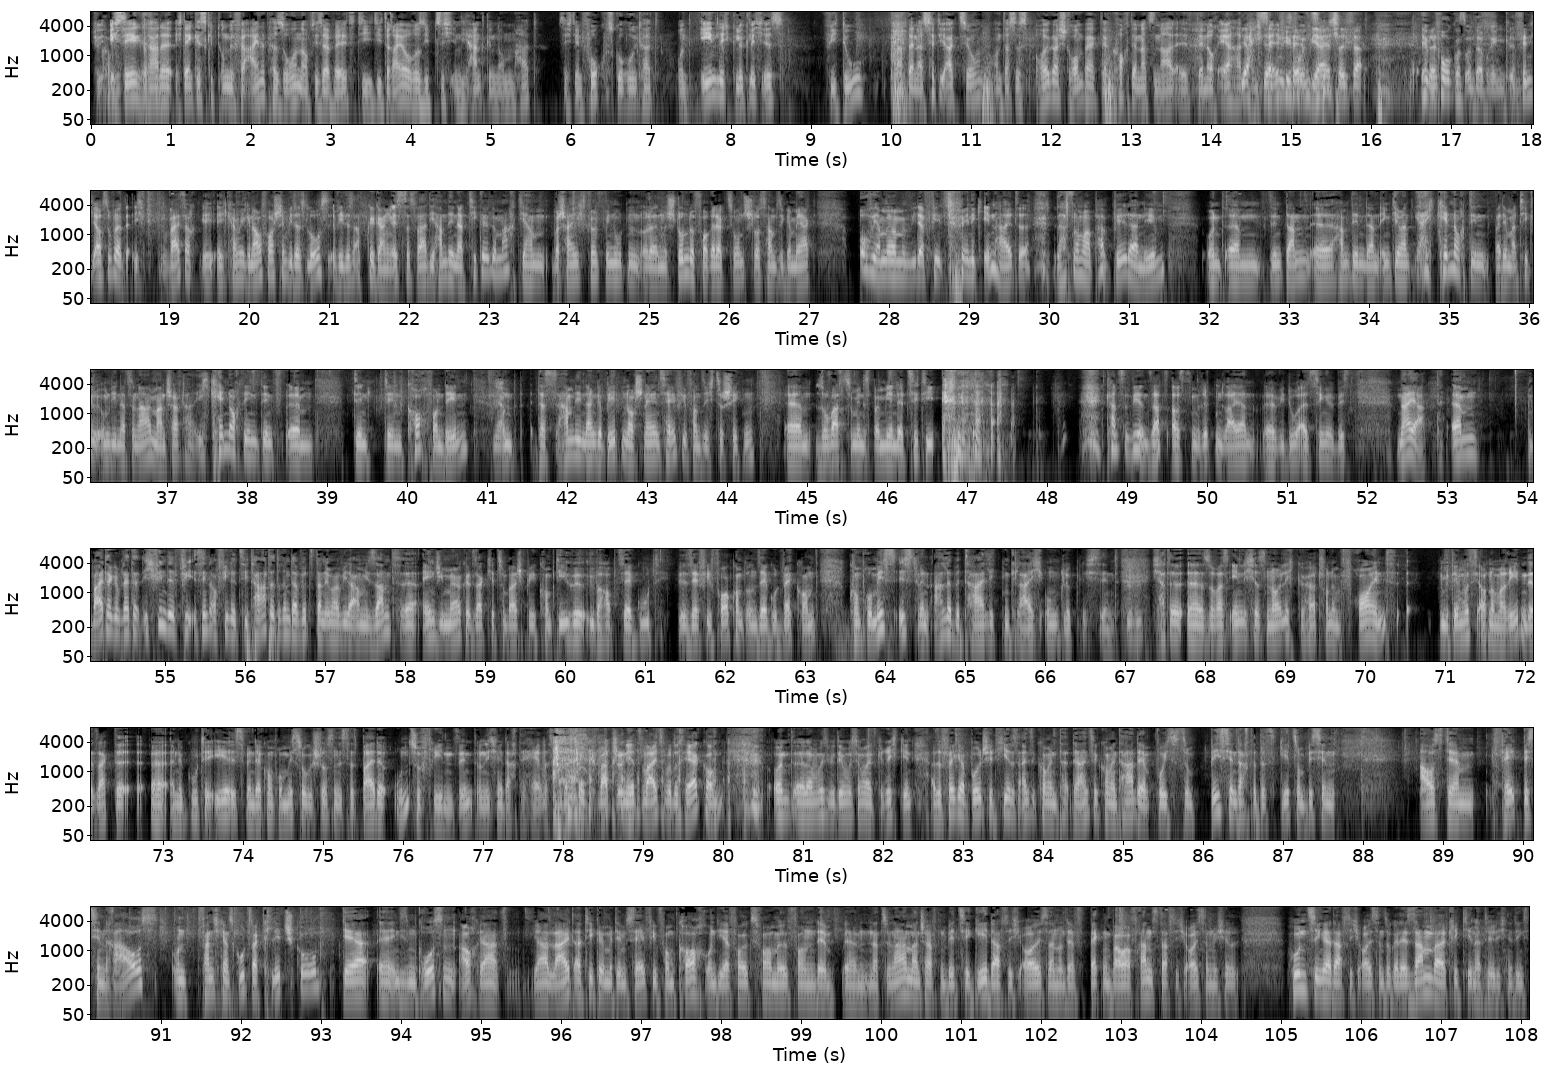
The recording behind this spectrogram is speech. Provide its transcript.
Ich, ich sehe gerade, ich denke, es gibt ungefähr eine Person auf dieser Welt, die die 3,70 Euro in die Hand genommen hat, sich den Fokus geholt hat und ähnlich glücklich ist wie du nach deiner City-Aktion und das ist Holger Stromberg, der Koch der Nationalelf, denn auch er hat ja, ein Selfie von sich ja, im das Fokus unterbringen können. Finde ich auch super. Ich weiß auch, ich kann mir genau vorstellen, wie das los, wie das abgegangen ist. Das war, die haben den Artikel gemacht, die haben wahrscheinlich fünf Minuten oder eine Stunde vor Redaktionsschluss haben sie gemerkt, oh, wir haben immer wieder viel zu wenig Inhalte, lass noch mal ein paar Bilder nehmen und ähm, sind dann äh, haben den dann irgendjemand ja ich kenne doch den bei dem Artikel um die Nationalmannschaft ich kenne doch den den ähm, den den Koch von denen. Ja. und das haben die dann gebeten noch schnell ein Selfie von sich zu schicken. Ähm, so war es zumindest bei mir in der City. Kannst du dir einen Satz aus den Rippen leiern äh, wie du als Single bist? Naja ähm, weitergeblättert. Ich finde, es sind auch viele Zitate drin, da wird's dann immer wieder amüsant. Äh, Angie Merkel sagt hier zum Beispiel, kommt die Höhe überhaupt sehr gut, sehr viel vorkommt und sehr gut wegkommt. Kompromiss ist, wenn alle Beteiligten gleich unglücklich sind. Mhm. Ich hatte äh, sowas ähnliches neulich gehört von einem Freund, mit dem muss ich auch nochmal reden, der sagte, äh, eine gute Ehe ist, wenn der Kompromiss so geschlossen ist, dass beide unzufrieden sind. Und ich mir dachte, hä, was ist das für ein Quatsch? Und jetzt weiß ich, wo das herkommt. Und äh, da muss ich mit dem muss ich mal ins Gericht gehen. Also völliger Bullshit hier, das einzige Kommentar, der einzige Kommentar, der, wo ich so ein bisschen dachte, das geht so ein bisschen aus dem Feld bisschen raus und fand ich ganz gut war Klitschko, der äh, in diesem großen auch ja ja Leitartikel mit dem Selfie vom Koch und die Erfolgsformel von der ähm, Nationalmannschaften BCG darf sich äußern und der Beckenbauer Franz darf sich äußern, Michael Hunzinger darf sich äußern, sogar der Samba kriegt hier mhm. natürlich eine Dings.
